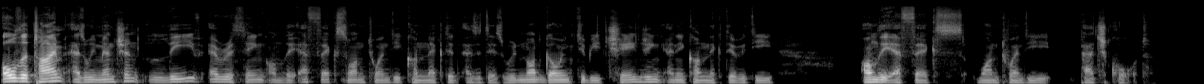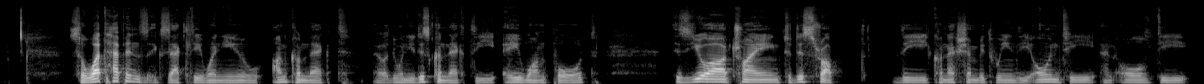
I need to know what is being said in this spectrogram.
all the time, as we mentioned, leave everything on the FX120 connected as it is. We're not going to be changing any connectivity on the FX120 patch cord. So what happens exactly when you unconnect, uh, when you disconnect the A1 port, is you are trying to disrupt the connection between the ONT and OLT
